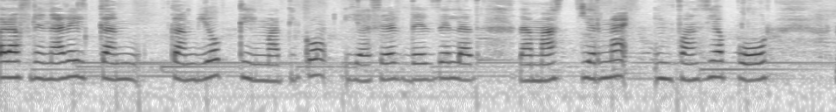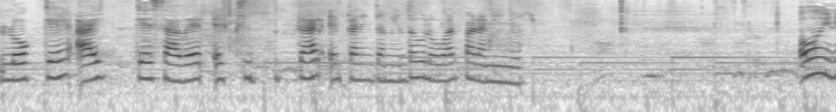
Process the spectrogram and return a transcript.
para frenar el cambio climático y hacer desde la, la más tierna infancia por lo que hay que saber explicar el calentamiento global para niños. Hoy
